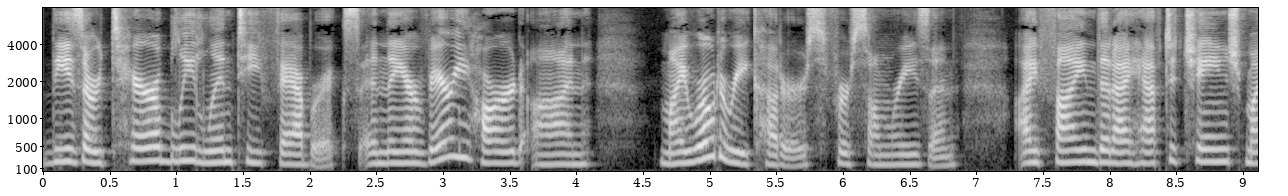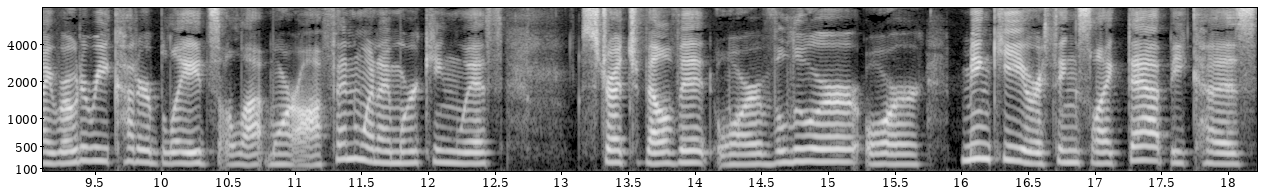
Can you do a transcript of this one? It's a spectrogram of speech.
These are terribly linty fabrics and they are very hard on my rotary cutters for some reason. I find that I have to change my rotary cutter blades a lot more often when I'm working with stretch velvet or velour or minky or things like that because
